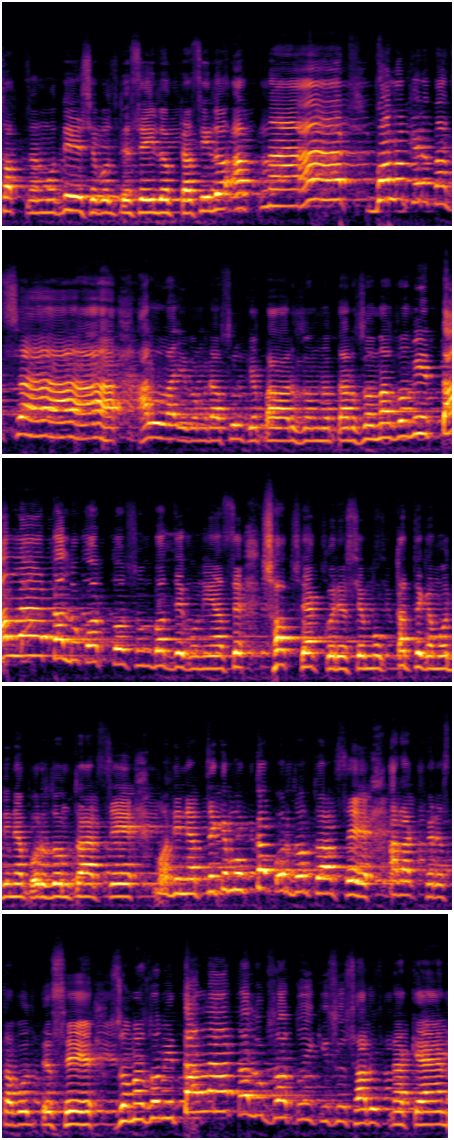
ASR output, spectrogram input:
স্বপ্নের মধ্যে এসে বলতেছে, এই লোকটা ছিল আপনার বলকের বাদশাহ। আল্লাহ এবং রাসূলকে পাওয়ার জন্য তার জমা জমি তালা তালুক অর্থ সম্পদ যে গুণী আছে, সব ত্যাগ করে সে মুক্কা থেকে মদিনা পর্যন্ত আসছে। মদিনার থেকে মুক্কা পর্যন্ত আসছে। আর এক ফেরেস্তা বলতেছে জমা জমি তালা তালুক যতই কিছু ছাড়ুক না কেন,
